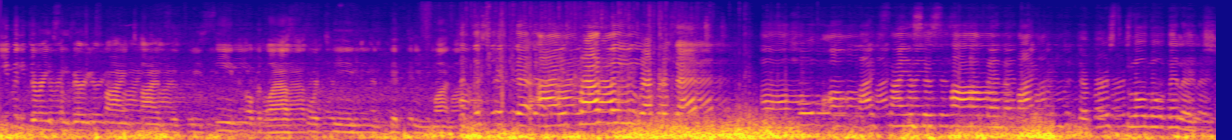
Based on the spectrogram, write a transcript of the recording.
even during some very trying times as we've seen over the last 14 and 15 months. The district that I proudly represent, uh, home of Life Sciences Hub and a vibrant, diverse global village.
